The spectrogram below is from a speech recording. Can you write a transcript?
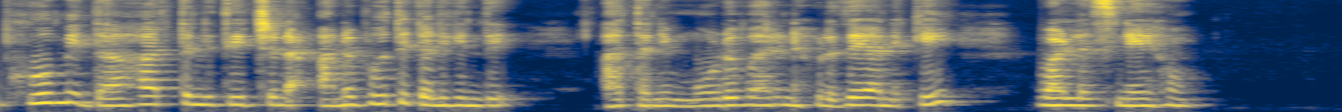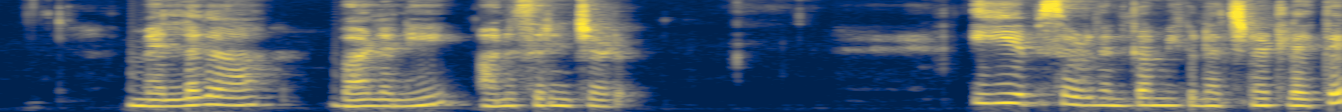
భూమి దాహార్తిని తీర్చిన అనుభూతి కలిగింది. అతని మూడువారిన హృదయానికి వాళ్ళ స్నేహం మెల్లగా వాళ్ళని అనుసరించాడు. ఈ ఎపిసోడ్ కనుక మీకు నచ్చినట్లయితే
